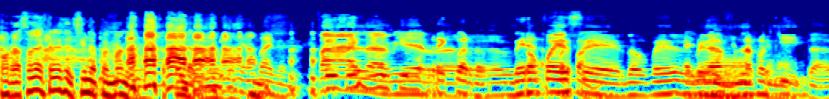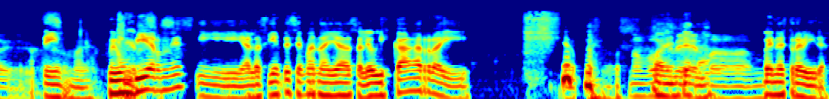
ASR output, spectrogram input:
Con razón estrenas el cine, pues, mano. Ese es mi último recuerdo. no puede ser, no puede ser. La, foquita. Sí, fui un viernes y a la siguiente semana ya salió Vizcarra y ya, pues, no puedo verlo. Fue nuestra vida.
